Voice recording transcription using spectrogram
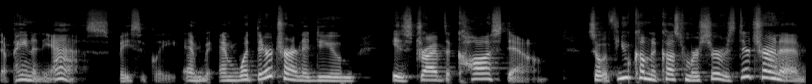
a pain in the ass, basically. And, and what they're trying to do is drive the cost down. So if you come to customer service, they're trying to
